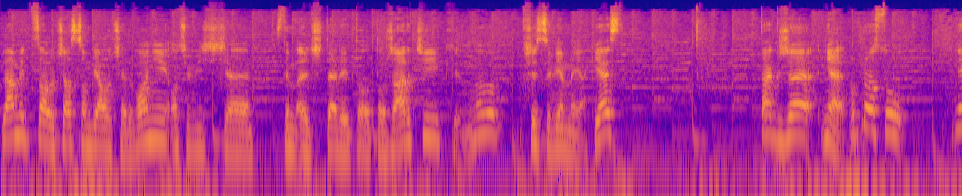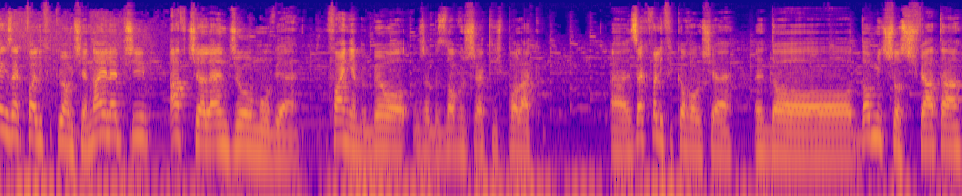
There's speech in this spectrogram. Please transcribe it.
Dla mnie cały czas są biało-czerwoni. Oczywiście z tym L4 to, to żarcik. No wszyscy wiemy jak jest. Także nie, po prostu niech zakwalifikują się najlepsi, a w challenge'u mówię, fajnie by było, żeby znowuż jakiś Polak e, zakwalifikował się do, do Mistrzostw Świata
